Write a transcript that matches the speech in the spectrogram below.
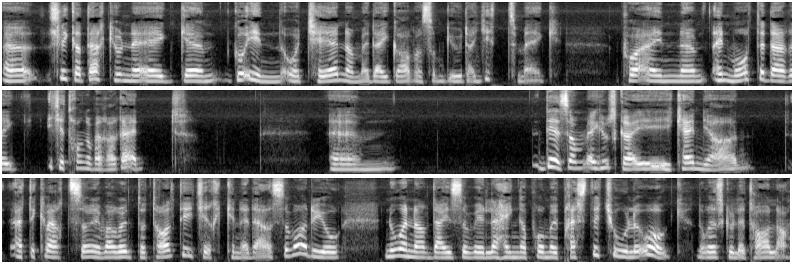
Uh, slik at der kunne jeg uh, gå inn og tjene med de gaver som Gud har gitt meg, på en, en måte der jeg ikke trenger å være redd. Det som jeg husker i Kenya, etter hvert som jeg var rundt og talte i kirkene der, så var det jo noen av de som ville henge på meg prestekjole òg når jeg skulle tale.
